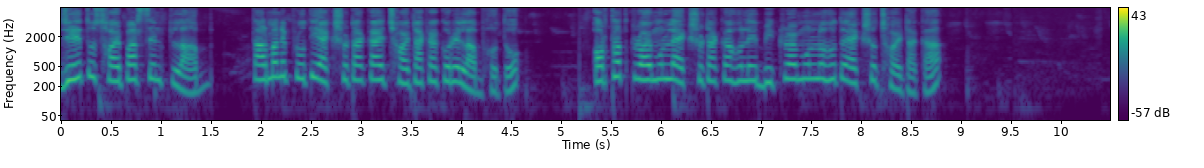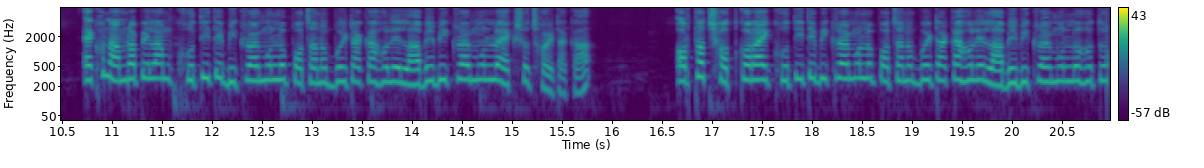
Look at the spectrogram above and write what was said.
যেহেতু ছয় পার্সেন্ট লাভ, তার মানে প্রতি একশো টাকায় ছয় টাকা করে লাভ হতো। অর্থাৎ ক্রয় মূল্য একশো টাকা হলে বিক্রয় মূল্য হতো একশো ছয় টাকা। এখন আমরা পেলাম ক্ষতিতে বিক্রয় মূল্য পঁচানব্বই টাকা হলে লাভে বিক্রয় মূল্য একশো ছয় টাকা। অর্থাৎ শতকরায় ক্ষতিতে বিক্রয় মূল্য পঁচানব্বই টাকা হলে লাভে বিক্রয় মূল্য হতো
